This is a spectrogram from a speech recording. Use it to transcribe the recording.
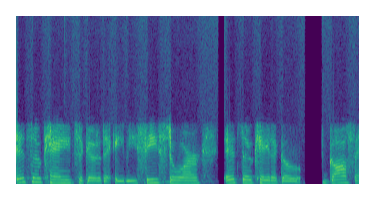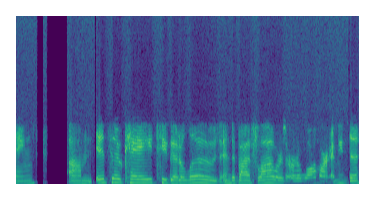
it's okay to go to the ABC store. It's okay to go golfing. Um, it's okay to go to Lowe's and to buy flowers or to Walmart. I mean, the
